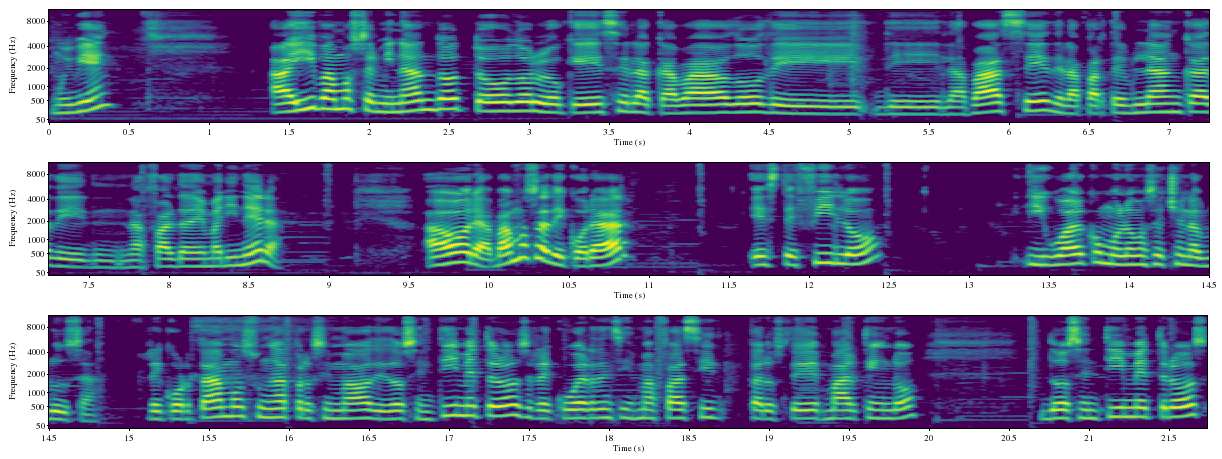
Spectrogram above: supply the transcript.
Muy bien. Ahí vamos terminando todo lo que es el acabado de, la base, de la parte blanca de la falda de marinera. Ahora vamos a decorar este filo igual como lo hemos hecho en la blusa. Recortamos un aproximado de 2 centímetros. Recuerden si es más fácil para ustedes, márquenlo. 2 centímetros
